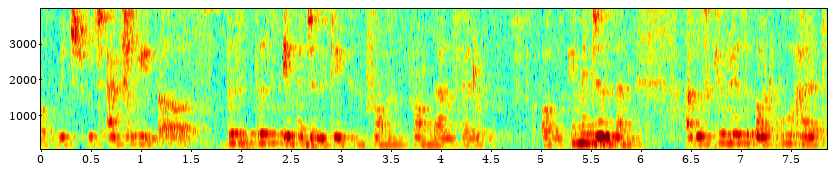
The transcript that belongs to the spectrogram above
which which actually uh, this this image is taken from from that set of, of images, and I was curious about who had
